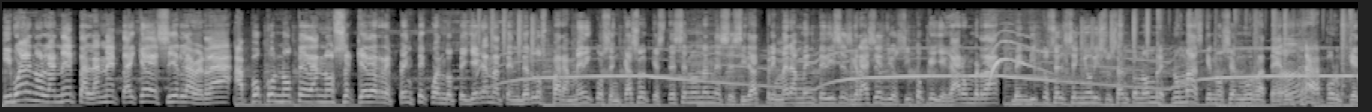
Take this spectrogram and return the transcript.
Y bueno, la neta, la neta, hay que decir la verdad, ¿a poco no te da no sé qué de repente cuando te llegan a atender los paramédicos en caso de que estés en una necesidad? Primeramente dices, gracias Diosito que llegaron, ¿verdad? Bendito sea el Señor y su santo nombre. No más que no sean muy rateros, ah, porque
